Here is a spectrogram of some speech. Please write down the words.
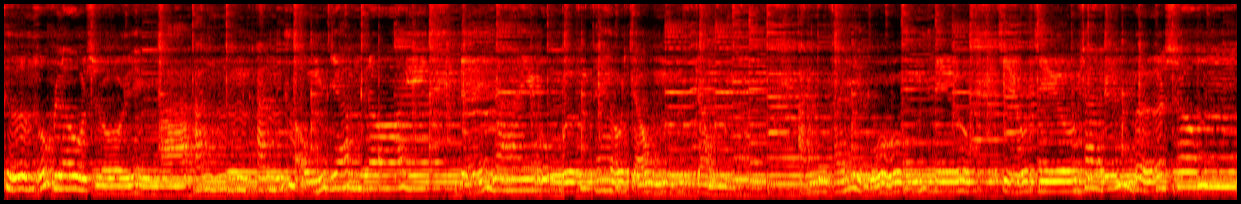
thương út lâu rồi mà anh anh không dám nói. Để nay út bước theo chồng chồng, anh thấy buồn hiu. Chiều chiều ra đến bờ sông,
